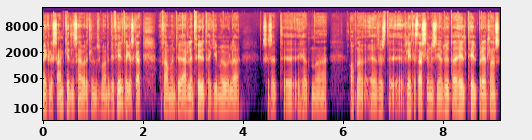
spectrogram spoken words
miklu samkynningshæfari til þess að maður er í fyrirtækjaskatt að þá myndi Erlend fyrirtæki mögulega sagt, eh, hérna opna, þú veist, eh, flýta starfsemi síðan hlutað heil til Breitlands,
